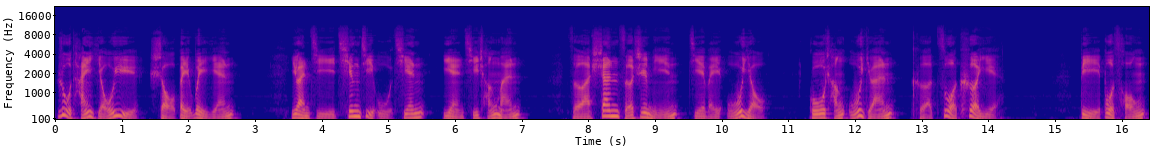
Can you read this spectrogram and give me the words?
入坛犹豫，守备未严。愿己轻骑五千，掩其城门，则山泽之民皆为吾有，孤城无援，可作客也。”必不从，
